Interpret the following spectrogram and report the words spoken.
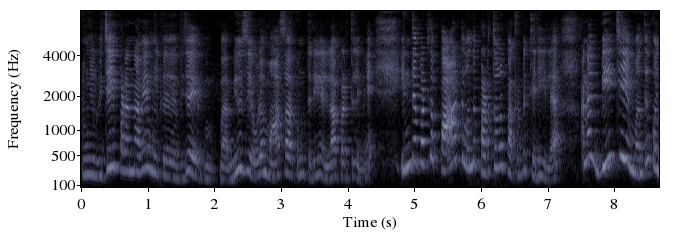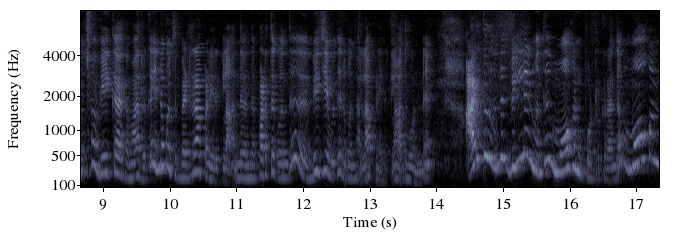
உங்களுக்கு விஜய் படம்னாவே உங்களுக்கு விஜய் மியூசிக் எவ்வளோ மாசாக இருக்கும்னு தெரியும் எல்லா படத்துலையுமே. இந்த படத்தில் பாட்டு வந்து படத்தோடு பார்க்குறப்ப தெரியல. ஆனால் பிஜிஎம் வந்து கொஞ்சம் வீக்காக மாதிரி இருக்குது இன்னும் கொஞ்சம் பெட்டராக பண்ணியிருக்கலாம் இந்த இந்த படத்துக்கு வந்து பிஜிஎம் வந்து எனக்கு கொஞ்சம் நல்லா பண்ணியிருக்கலாம் அது ஒன்று அடுத்தது வந்து வில்லன் வந்து மோகன் போட்டிருக்கிறாங்க. மோகன்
